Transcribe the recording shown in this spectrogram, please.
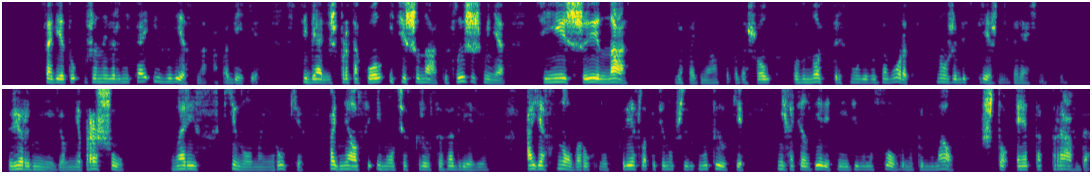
Совету уже наверняка известно о побеге. С тебя лишь протокол и тишина. Ты слышишь меня? Тишина! Я поднялся, подошел, вновь тряхнул его за ворот, но уже без прежней горячности. «Верни ее мне, прошу!» Ларис скинул мои руки, поднялся и молча скрылся за дверью. А я снова рухнул в кресло, потянувшись к бутылке. Не хотел верить ни единому слову, но понимал, что это правда.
